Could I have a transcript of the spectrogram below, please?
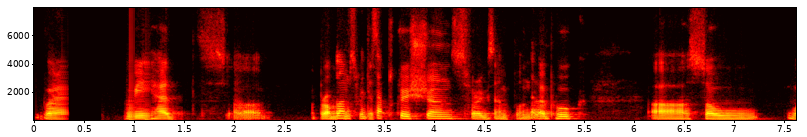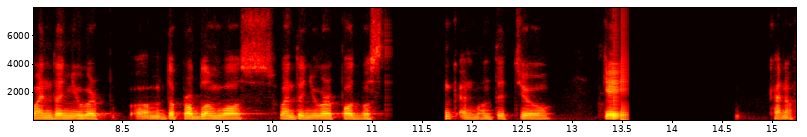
where we had uh, problems with the subscriptions, for example, in the webhook. Uh, so when the newer um, the problem was when the newer pod was and wanted to gain kind of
